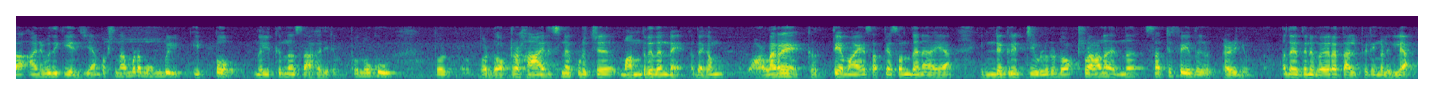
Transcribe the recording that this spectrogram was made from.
അനുവദിക്കുകയും ചെയ്യാം. പക്ഷെ നമ്മുടെ മുമ്പിൽ ഇപ്പോൾ നിൽക്കുന്ന സാഹചര്യം ഇപ്പോൾ നോക്കൂ ഇപ്പോൾ ഇപ്പോൾ ഡോക്ടർ ഹാരിസിനെ കുറിച്ച് മന്ത്രി തന്നെ അദ്ദേഹം വളരെ കൃത്യമായ സത്യസന്ധനായ ഇന്റഗ്രിറ്റി ഉള്ളൊരു ഡോക്ടറാണ് എന്ന് സർട്ടിഫൈ ചെയ്ത് കഴിഞ്ഞു. അദ്ദേഹത്തിന് വേറെ താല്പര്യങ്ങളില്ല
